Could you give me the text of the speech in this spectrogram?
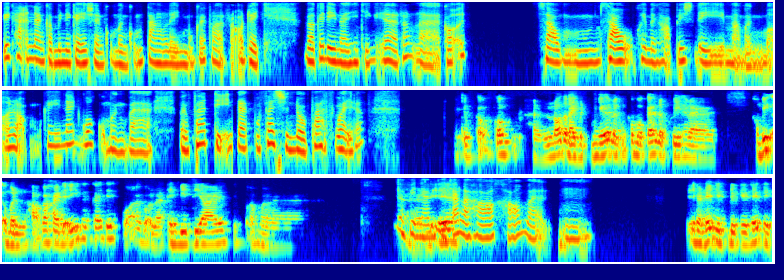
cái khả năng communication của mình cũng tăng lên một cách là rõ rệt. Và cái điều này thì chị nghĩ là rất là có ích sau sau khi mình học PhD mà mình mở rộng cái network của mình và mình phát triển cái professional pathway đó có, có nói tới đây mình nhớ là có một cái lời khuyên là không biết ở mình họ có hay để ý đến cái kết quả gọi là MBTI đó, kết quả mà ở Việt Nam thì chắc là khó khó mà ừ. ý là nếu như được như thế thì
